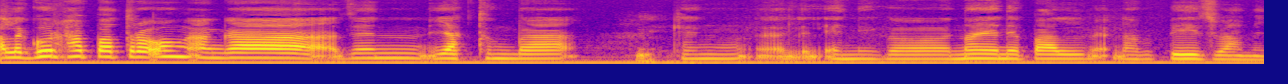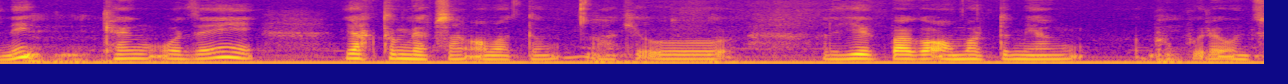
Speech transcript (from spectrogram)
अल गोर्खापात्र ओङ अङ्गा जेन याकथुङबा खेङ ख्याङ यहाँनिर नयाँ नेपाल अब पेज भयो भने खेङ ऊ चाहिँ याकथुङ लेप्साङ अमरथुङ। के ऊ अब येकपाको अमर्थुङ याङ फुकुर हुन्छ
